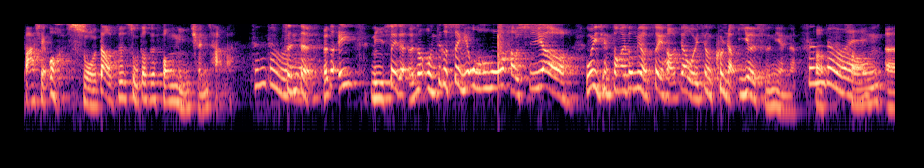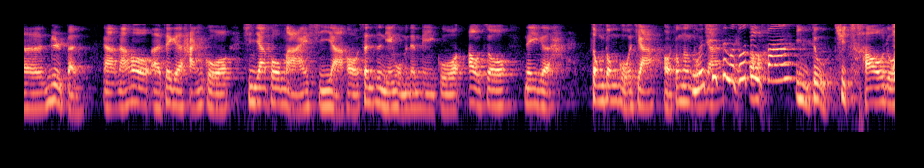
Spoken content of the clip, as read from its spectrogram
发现哦，所到之处都是风靡全场啊。真的，真的。我说，哎，你睡的，我说，哦，你这个睡眠，哇，我好需要。我以前从来都没有睡好觉，我已经有困扰一二十年了。真的，从呃日本。啊，然后呃，这个韩国、新加坡、马来西亚，哦，甚至连我们的美国、澳洲那个中东国家，哦，中东国家，我们去这么多地方，印度去超多，印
